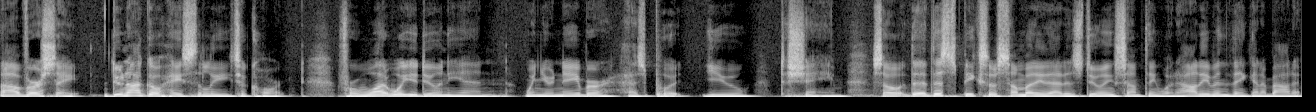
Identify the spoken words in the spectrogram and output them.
Uh, verse 8 Do not go hastily to court, for what will you do in the end when your neighbor has put you to shame. So th- this speaks of somebody that is doing something without even thinking about it.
